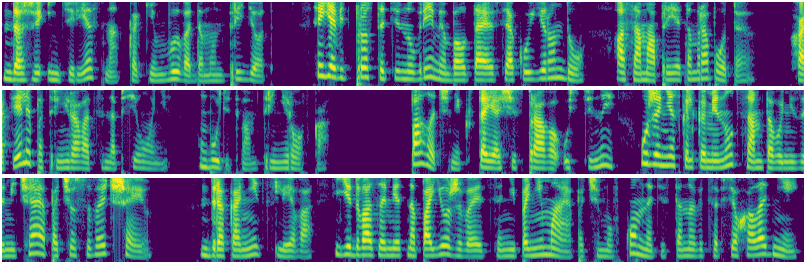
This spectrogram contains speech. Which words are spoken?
Даже интересно, каким выводам он придет. Я ведь просто тяну время, болтая всякую ерунду, а сама при этом работаю. Хотели потренироваться на псионе? Будет вам тренировка. Палочник, стоящий справа у стены, уже несколько минут, сам того не замечая, почесывает шею. Драконит слева едва заметно поеживается, не понимая, почему в комнате становится все холодней,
